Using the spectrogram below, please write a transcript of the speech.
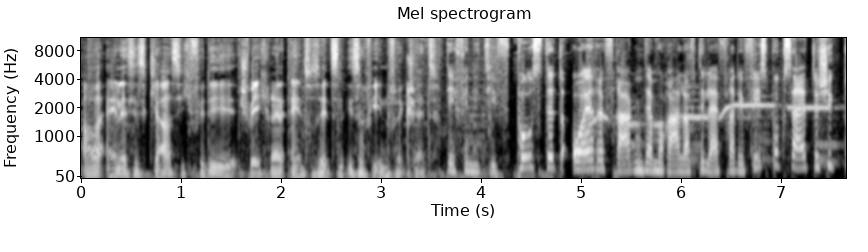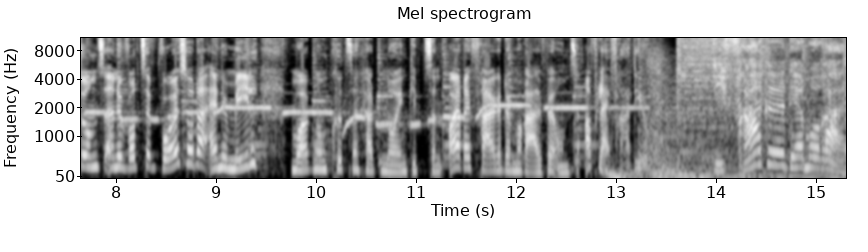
Aber eines ist klar, sich für die Schwächeren einzusetzen, ist auf jeden Fall gescheit. Definitiv. Postet eure Fragen der Moral auf die Live-Radio Facebook-Seite, schickt uns eine WhatsApp-Voice oder eine Mail. Morgen um kurz nach halb neun gibt es dann eure Frage der Moral bei uns auf Live-Radio. Die Frage der Moral.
